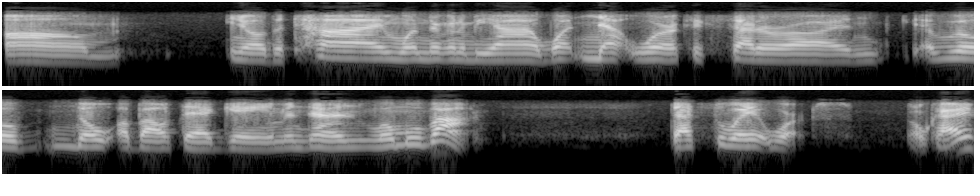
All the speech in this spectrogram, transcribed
um, you know, the time when they're going to be on, what network, etc., and we'll note about that game, and then we'll move on. That's the way it works. Okay?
